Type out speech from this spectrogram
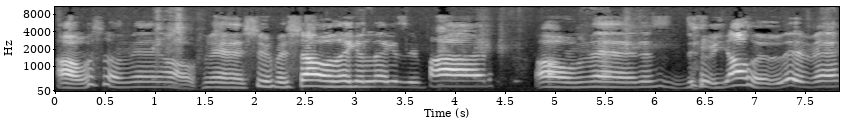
Oh, what's up, man? Oh, man, shoot for sure, Lakers Legacy Pod. Oh man, this dude, y'all are lit, man.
